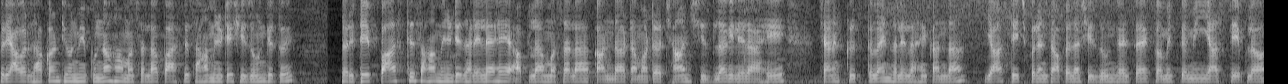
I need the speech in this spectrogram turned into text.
तर यावर झाकण ठेवून मी पुन्हा हा मसाला पाच ते सहा मिनिटे शिजवून घेतो आहे तर इथे पाच ते सहा मिनिटे झालेले आहे. आपला मसाला कांदा टमाटर छान शिजला गेलेला आहे. छान क्रिस्टलाईन झालेला आहे कांदा. या स्टेजपर्यंत आपल्याला शिजवून घ्यायचा आहे. कमीत कमी या स्टेपला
